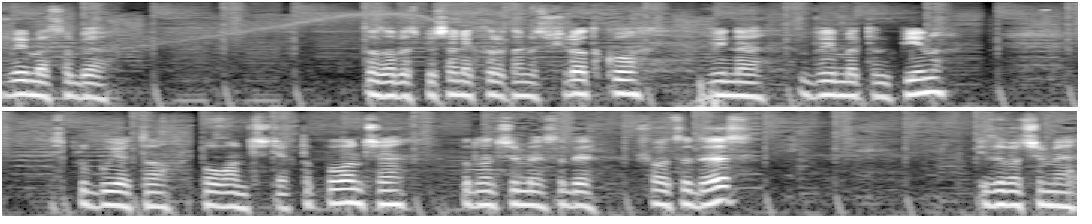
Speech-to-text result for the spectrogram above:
wyjmę sobie to zabezpieczenie, które tam jest w środku. Wyjmę, wyjmę ten pin i spróbuję to połączyć. Jak to połączę, podłączymy sobie VCDS i zobaczymy,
